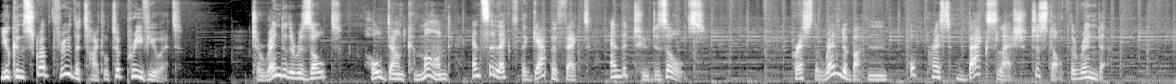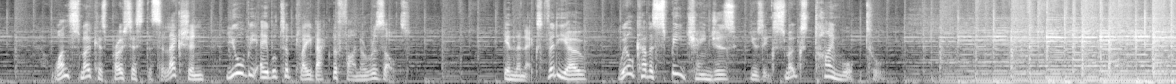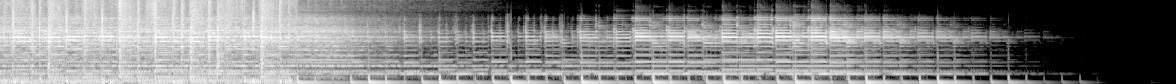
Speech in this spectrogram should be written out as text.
You can scrub through the title to preview it. To render the result, hold down Command and select the gap effect and the two dissolves. Press the render button or press backslash to start the render. Once Smoke has processed the selection, you will be able to play back the final result. In the next video, we'll cover speed changes using Smoke's Time Warp tool.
